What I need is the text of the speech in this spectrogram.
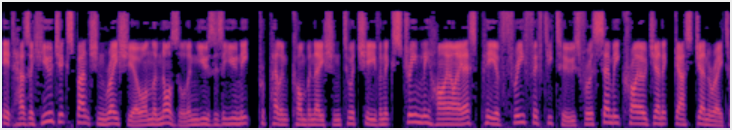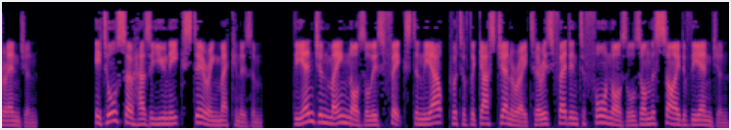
It has a huge expansion ratio on the nozzle and uses a unique propellant combination to achieve an extremely high ISP of 352s for a semi-cryogenic gas generator engine. It also has a unique steering mechanism. The engine main nozzle is fixed and the output of the gas generator is fed into four nozzles on the side of the engine.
